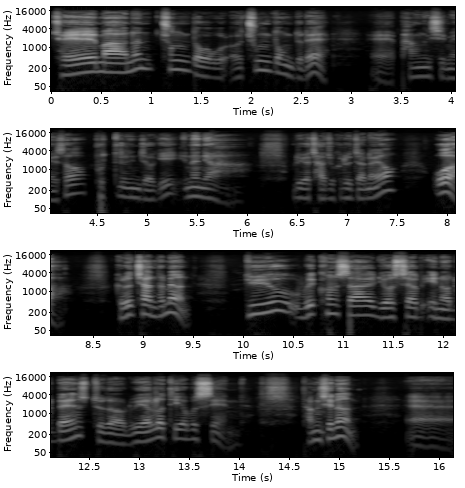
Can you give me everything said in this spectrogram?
죄 많은 충동 어, 충동들의 에, 방심에서 붙들린 적이 있느냐? 우리가 자주 그러잖아요. 와 그렇지 않다면 Do you reconcile yourself in advance to the reality of sin? 당신은 에,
